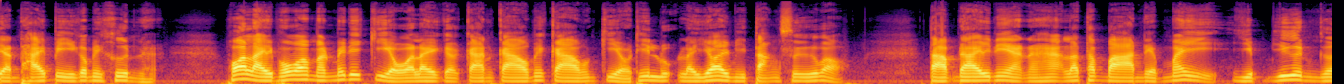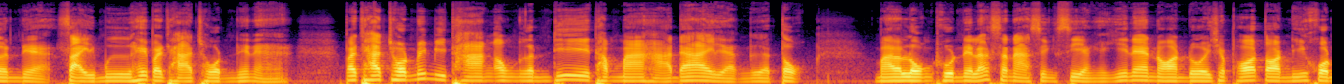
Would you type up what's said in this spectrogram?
ยันท้ายปีก็ไม่ขึ้นนะ ราะอะไรเพราะว่ามันไม่ได้เกี่ยวอะไรกับการกาวไม่กาวมันเกี่ยวที่รายย่อยมีตังค์ซื้อเปล่าตราบใดเนี่ยนะฮะรัฐบาลเนี่ยไม่หยิบยื่นเงินเนี่ยใส่มือให้ประชาชนเนี่ยนะฮะประชาชนไม่มีทางเอาเงินที่ทำมาหาได้อย่างเหงื่อตก มาลงทุนในลักษณะเสี่ยงๆอย่างนี้แน่นอนโดยเฉพาะตอนนี้คน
